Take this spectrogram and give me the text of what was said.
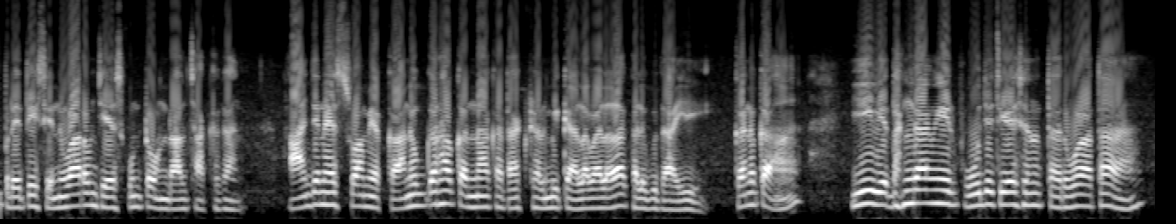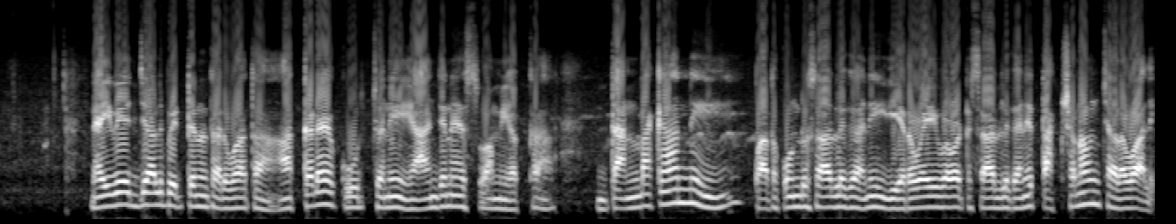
ప్రతి శనివారం చేసుకుంటూ ఉండాలి చక్కగా. ఆంజనేయ స్వామి యొక్క అనుగ్రహ కన్నా కటాక్షాలు మీకు ఎలవెలలా కలుగుతాయి. కనుక ఈ విధంగా మీరు పూజ చేసిన తరువాత నైవేద్యాలు పెట్టిన తరువాత అక్కడే కూర్చొని ఆంజనేయ స్వామి యొక్క దండకాన్ని పదకొండు సార్లు కానీ ఇరవై ఒకటి సార్లు కానీ తక్షణం చదవాలి.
